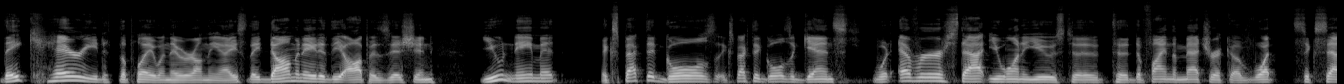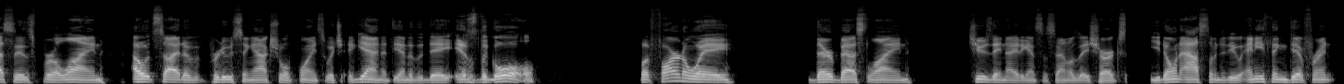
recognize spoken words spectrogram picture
They carried the play when they were on the ice. They dominated the opposition. You name it. Expected goals, expected goals against, whatever stat you want to use to to define the metric of what success is for a line outside of producing actual points, which again, at the end of the day, is the goal. But far and away, their best line Tuesday night against the San Jose Sharks. You don't ask them to do anything different.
